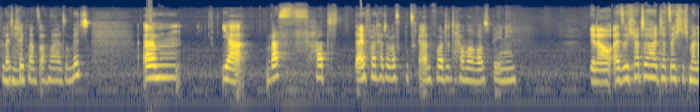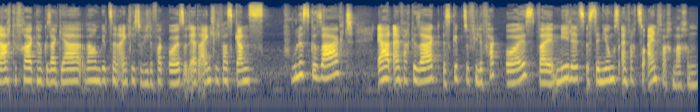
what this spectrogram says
vielleicht mhm. kriegt man es auch mal so mit. Ähm, ja, was hat, dein Freund hatte was Gutes geantwortet, hau mal raus, Beni. Genau, also ich hatte halt tatsächlich mal nachgefragt und habe gesagt, ja, warum gibt es denn eigentlich so viele Fuckboys? Und er hat eigentlich was ganz Cooles gesagt. Er hat einfach gesagt, es gibt so viele Fuckboys, weil Mädels es den Jungs einfach zu einfach machen.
